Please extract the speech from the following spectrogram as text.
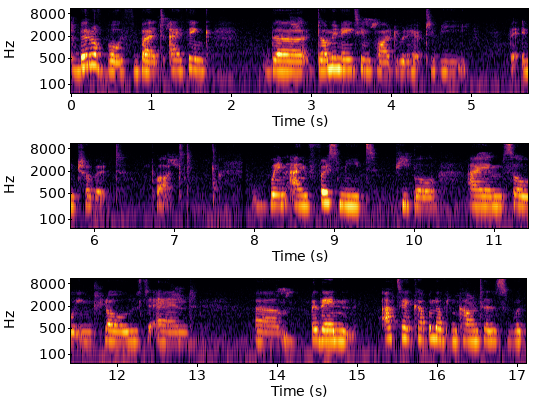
a bit of both but i think the dominating part would have to be the introvert part. When I first meet people I am so enclosed and um, but then after a couple of encounters with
